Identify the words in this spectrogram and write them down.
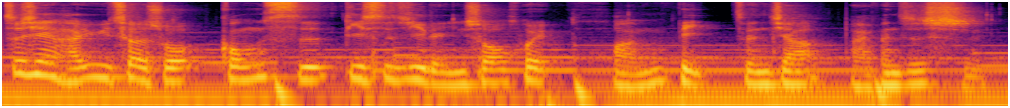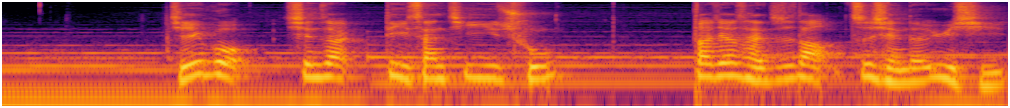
之前还预测说公司第四季的营收会环比增加百分之十，结果现在第三季一出。大家才知道之前的预期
